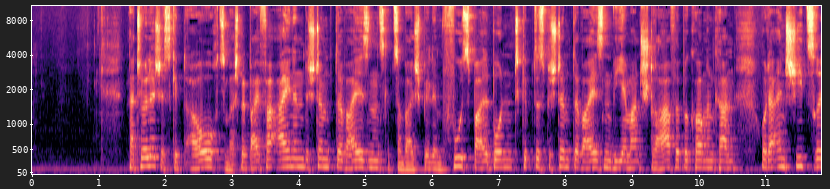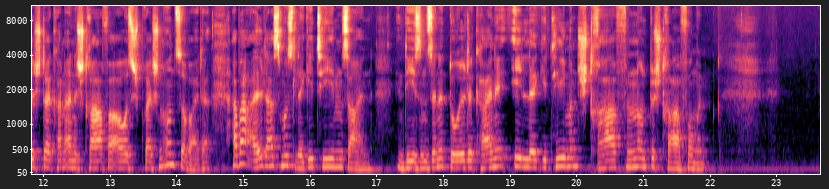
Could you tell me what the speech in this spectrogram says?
Natürlich, es gibt auch zum Beispiel bei Vereinen bestimmte Weisen, es gibt zum Beispiel im Fußballbund gibt es bestimmte Weisen, wie jemand Strafe bekommen kann oder ein Schiedsrichter kann eine Strafe aussprechen und so weiter. Aber all das muss legitim sein. In diesem Sinne dulde keine illegitimen Strafen und Bestrafungen.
